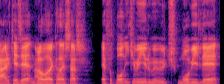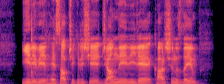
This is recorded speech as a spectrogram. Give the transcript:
Herkese merhaba arkadaşlar. eFootball 2023 mobilde yeni bir hesap çekilişi canlı yayın ile karşınızdayım.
